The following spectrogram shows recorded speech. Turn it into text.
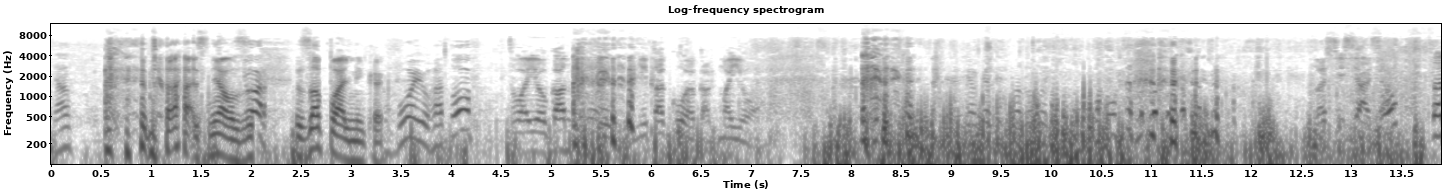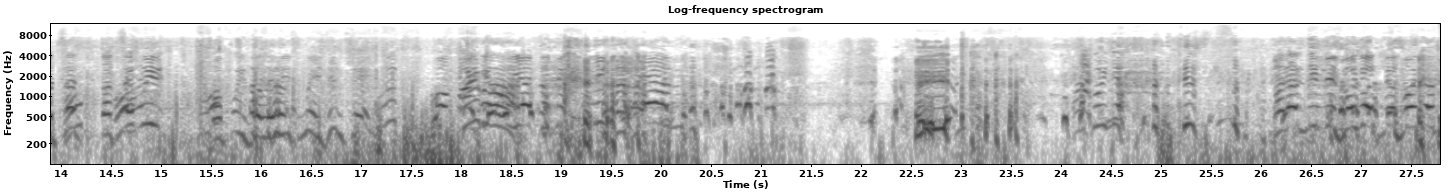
Снял? Да, снял за- Егор, с запальника. к бою готов? Твое контроль не такое, как мое. Я, кажется, позволил. Защищайся. Та це, та це ви попиздили весь мій жінчень. Опа, я собі клієнт! Охуя! Подожди, мне звонят, мне звонят,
